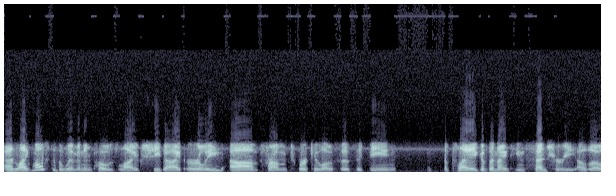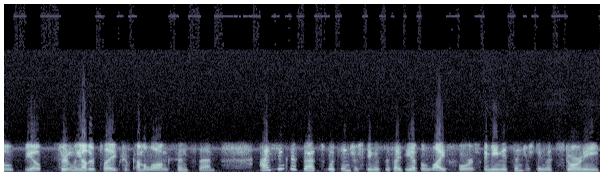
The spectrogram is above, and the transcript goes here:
and like most of the women in Poe's life, she died early um, from tuberculosis, it being the plague of the 19th century, although, you know, certainly other plagues have come along since then. I think that that's what's interesting is this idea of the life force. I mean, it's interesting that Storni,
